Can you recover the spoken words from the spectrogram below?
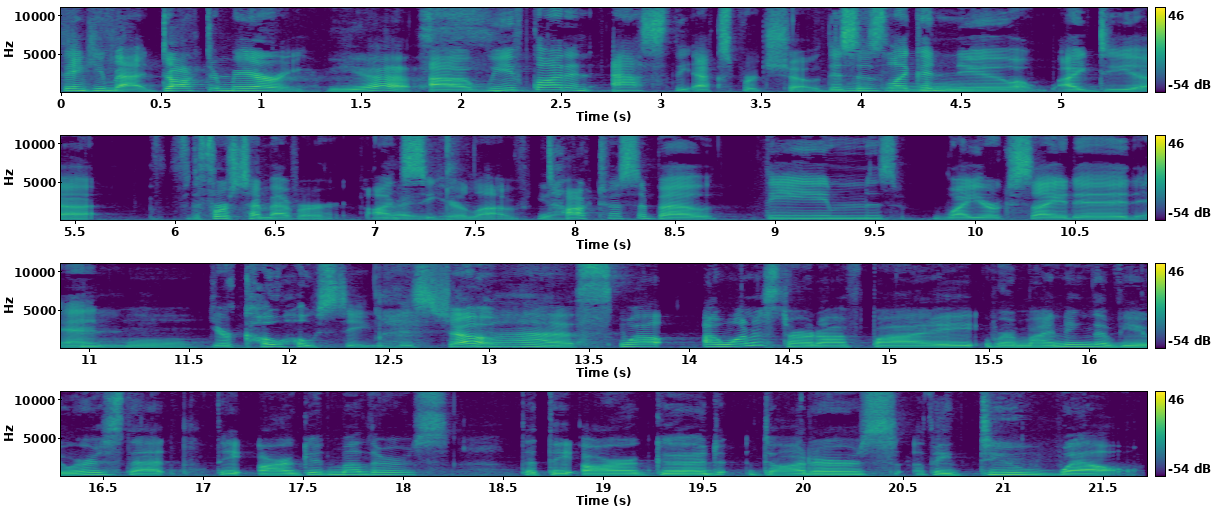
Thank you, Matt. Dr. Mary. Yes. Uh, we've got an Ask the Expert show. This is like a Mm-hmm. new idea for the first time ever on See Hear Love. Talk to us about themes, why you're excited, and Mm-hmm. you're co hosting this show. Yes. Well, I want to start off by reminding the viewers that they are good mothers, that they are good daughters, they do well.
